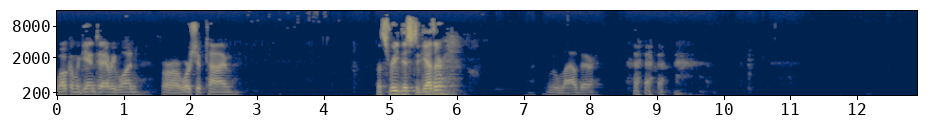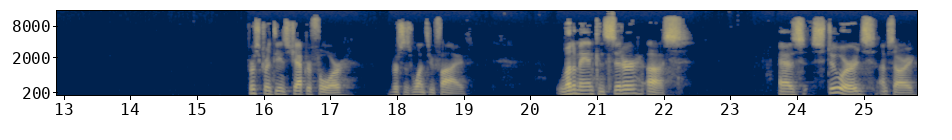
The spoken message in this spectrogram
welcome again to everyone for our worship time. Let's read this together. A little loud there. 1 Corinthians chapter 4, verses 1 through 5. Let a man consider us as stewards, I'm sorry.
